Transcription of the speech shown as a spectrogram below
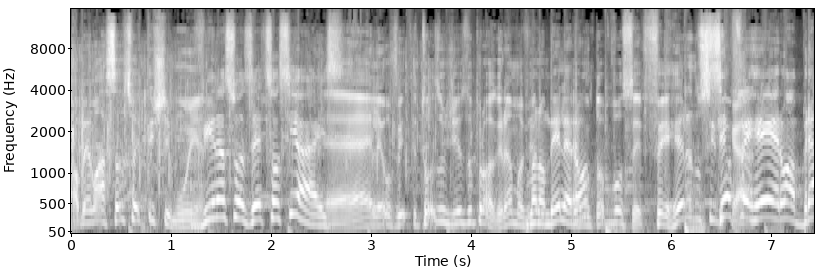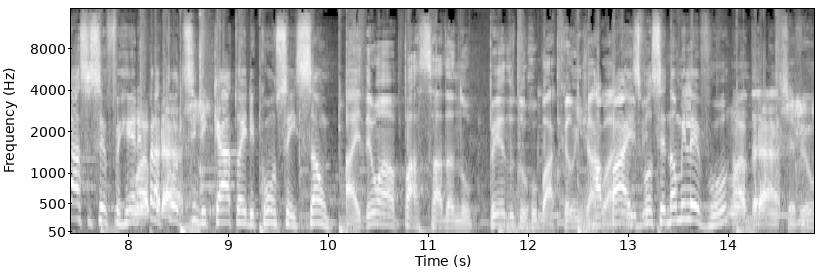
Albemar Santos foi testemunha. Vi nas suas redes sociais. É, ele é ouvinte todos os dias do programa, viu? É o nome dele, Heron? Perguntou pra você. Ferreira do Seu sindicato. Ferreira, um abraço, seu Ferreira. Um e pra abraço. todo o sindicato aí de Conceição. Aí deu uma passada no Pedro do Rubacão, em Jaguaribe. Rapaz, você não me levou. Um abraço. Você viu?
